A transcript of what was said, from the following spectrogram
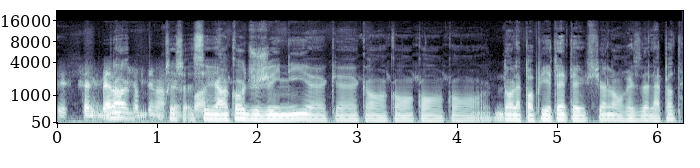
c'est une belle Non, entreprise. en c'est encore du génie euh, que- dont la propriété intellectuelle, on risque de la perdre.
